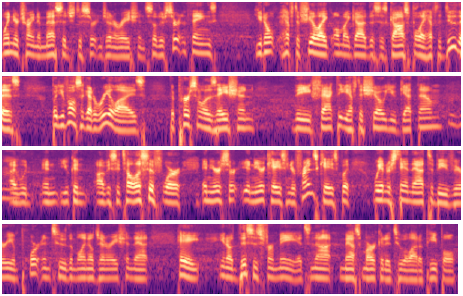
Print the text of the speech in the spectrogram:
when you're trying to message to certain generations. So there's certain things you don't have to feel like oh my god this is gospel i have to do this. But you've also got to realize the personalization the fact that you have to show you get them mm-hmm. i would and you can obviously tell us if we're in your in your case in your friend's case but we understand that to be very important to the millennial generation that hey you know this is for me it's not mass marketed to a lot of people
